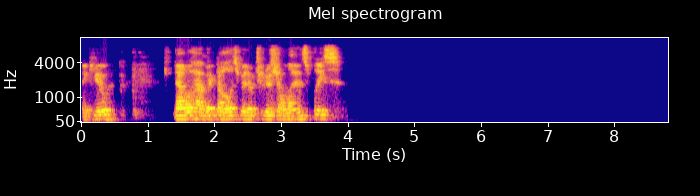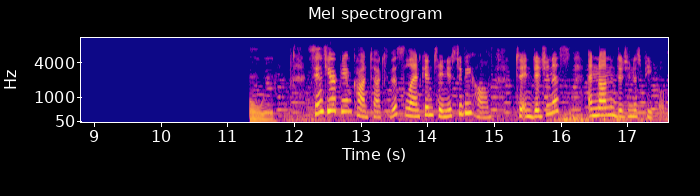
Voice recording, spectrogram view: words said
Thank you. Now we'll have acknowledgement of traditional lands, please. Since European contact, this land continues to be home to Indigenous and non-Indigenous peoples.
